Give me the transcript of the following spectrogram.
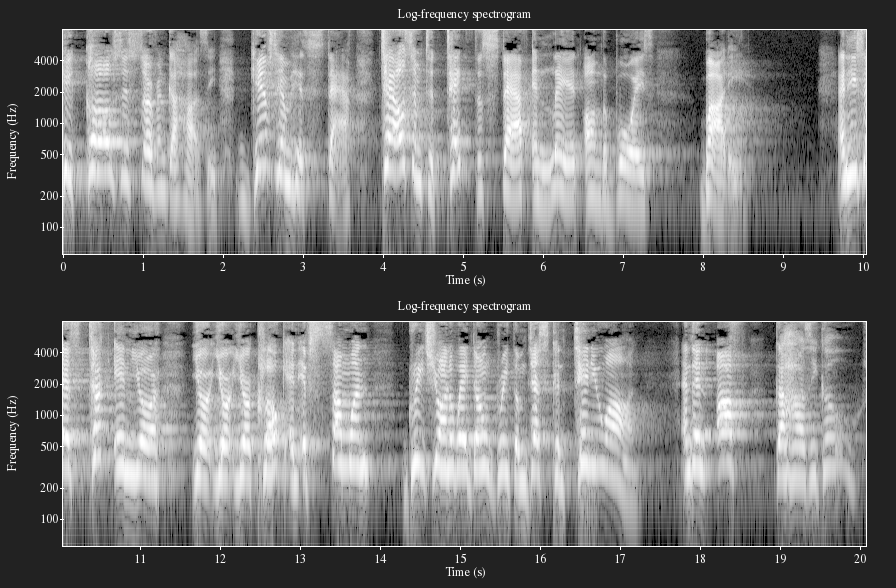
he calls his servant Gehazi, gives him his staff, tells him to take the staff and lay it on the boy's body. And he says, tuck in your your, your, your cloak, and if someone greets you on the way, don't greet them. Just continue on. And then off Gehazi goes.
